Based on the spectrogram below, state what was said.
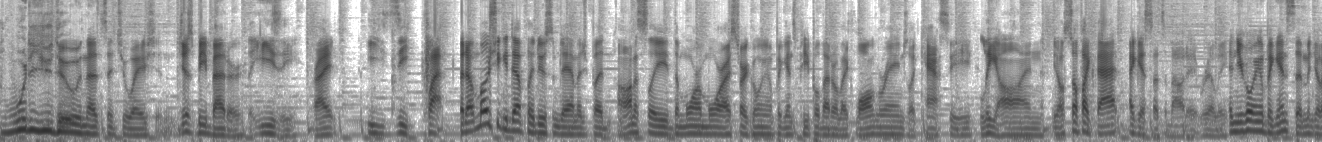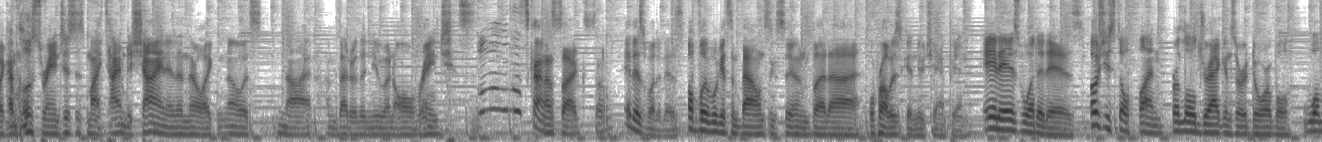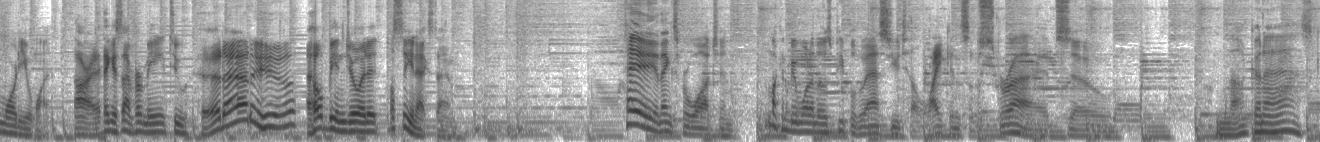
What do you do in that situation? Just be better. The easy, right? Easy clap. But uh, you can definitely do some damage, but honestly, the more and more I start going up against people that are like long range, like Cassie, Lian, you know, stuff like that, I guess that's about it, really. And you're going up against them and you're like, I'm close range. This is my time to shine. And then they're like, no, it's not. I'm better than you in all ranges. This kind of sucks. So it is what it is. Hopefully we'll get some balancing soon, but uh, we'll probably just get a new champion. It is what it is. Moji's still fun. Her little dragons are adorable. What more do you want? All right, I think it's time for me to head out of here. I hope you enjoyed it. I'll see you next time. Hey, thanks for watching. I'm not gonna be one of those people who asks you to like and subscribe, so. I'm not gonna ask.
